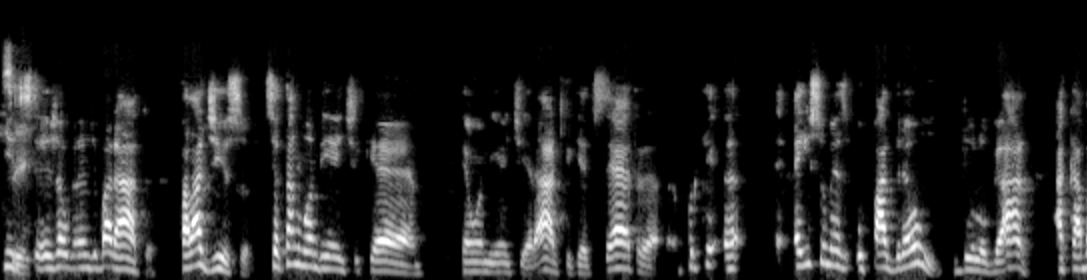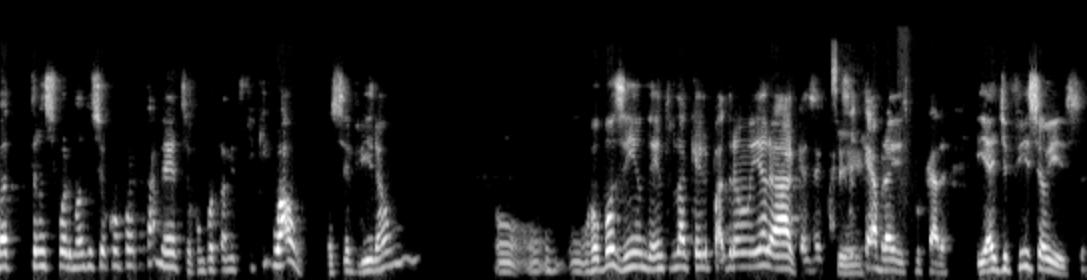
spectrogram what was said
que Sim. seja o grande barato falar disso. Você está num ambiente que é, que é um ambiente hierárquico, etc., porque é, é isso mesmo, o padrão do lugar acaba transformando o seu comportamento, seu comportamento fica igual, você vira um, um, um robozinho dentro daquele padrão hierárquico, quer dizer, você quebra isso pro cara, e é difícil isso.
